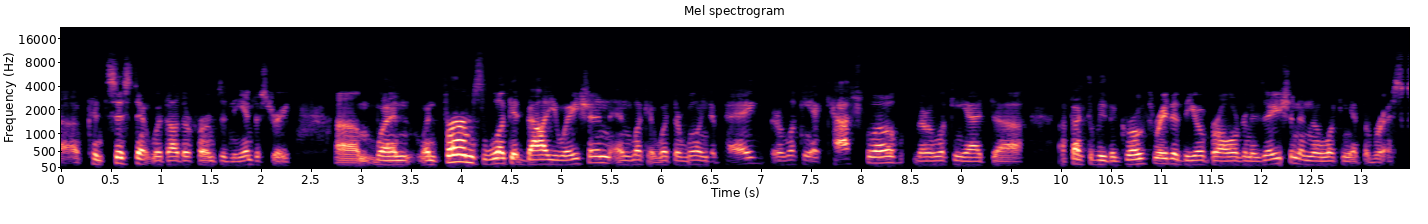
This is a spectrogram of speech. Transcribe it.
uh, consistent with other firms in the industry. Um, when when firms look at valuation and look at what they're willing to pay, they're looking at cash flow. They're looking at uh, effectively the growth rate of the overall organization, and they're looking at the risk.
